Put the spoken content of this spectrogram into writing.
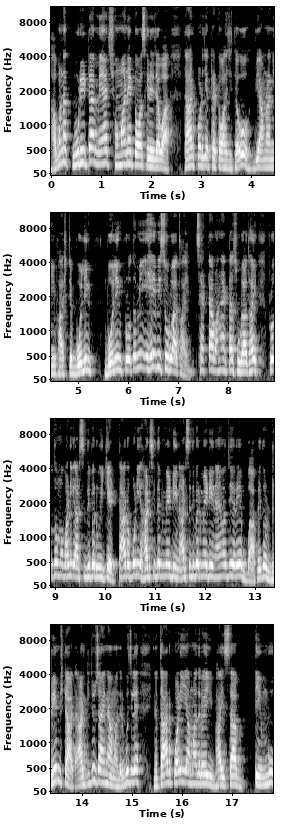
ভাবো না, কুড়িটা ম্যাচ সমানে টস হেরে যাওয়া। তারপরে যে একটা টস জিতে ও দিয়ে আমরা নিই ফার্স্টে বোলিং বোলিং প্রথমেই হেভি শুরুয়াত হয়। সেটটা ভাঙা একটা শুরুয়াত হয়। প্রথম ওভারই আরসিদীপের উইকেট তার উপরই হার্ষিদের মেডিন আরসিদীপের মেডিন আমি বলছি রে বাপরে, তো ড্রিম স্টার্ট আর কিছু চাই না আমাদের। বুঝলে? তারপরেই আমাদের ওই ভাই সাহেব টেম্বু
